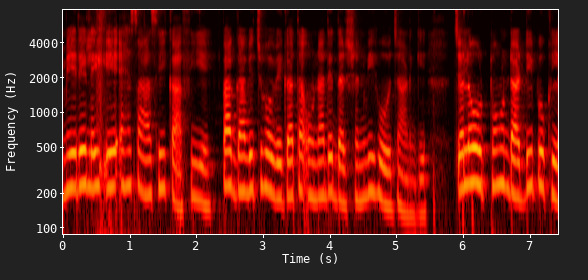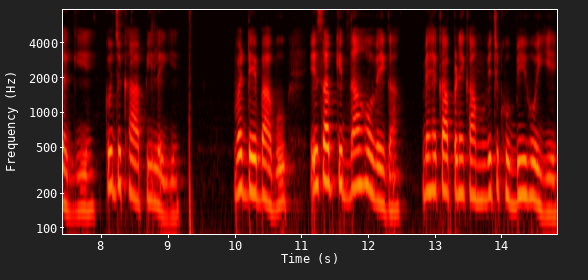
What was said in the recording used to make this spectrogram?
ਮੇਰੇ ਲਈ ਇਹ ਅਹਿਸਾਸ ਹੀ ਕਾਫੀ ਏ। ਭਾਗਾਂ ਵਿੱਚ ਹੋਵੇਗਾ ਤਾਂ ਉਹਨਾਂ ਦੇ ਦਰਸ਼ਨ ਵੀ ਹੋ ਜਾਣਗੇ। ਚਲੋ ਉੱਠੋ, ਹੁਣ ਡਾਢੀ ਭੁੱਖ ਲੱਗੀ ਏ। ਕੁਝ ਖਾ ਪੀ ਲਈਏ। ਵੱਡੇ ਬਾਬੂ, ਇਹ ਸਭ ਕਿੱਦਾਂ ਹੋਵੇਗਾ? ਮਹਿਕ ਆਪਣੇ ਕੰਮ ਵਿੱਚ ਖੁੱਬੀ ਹੋਈ ਏ।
